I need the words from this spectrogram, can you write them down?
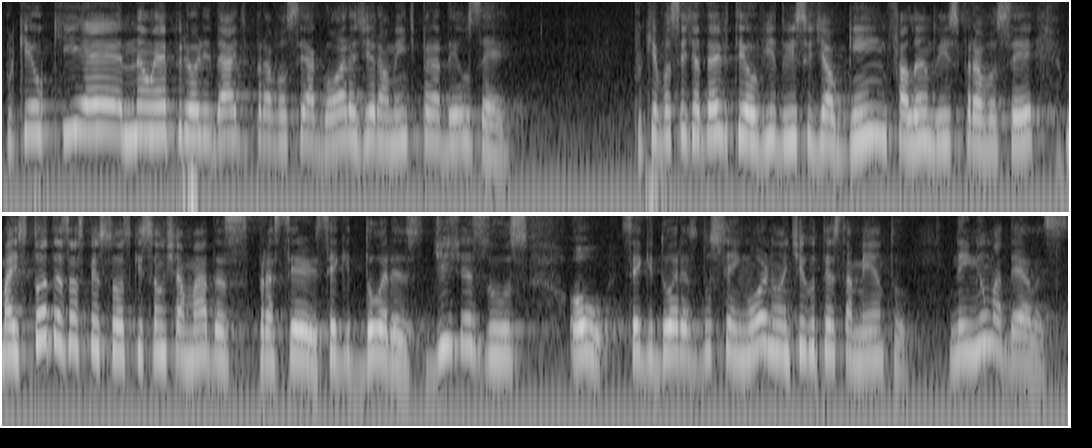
Porque o que é, não é prioridade para você agora, geralmente para Deus é. Porque você já deve ter ouvido isso de alguém falando isso para você, mas todas as pessoas que são chamadas para ser seguidoras de Jesus ou seguidoras do Senhor no Antigo Testamento, nenhuma delas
